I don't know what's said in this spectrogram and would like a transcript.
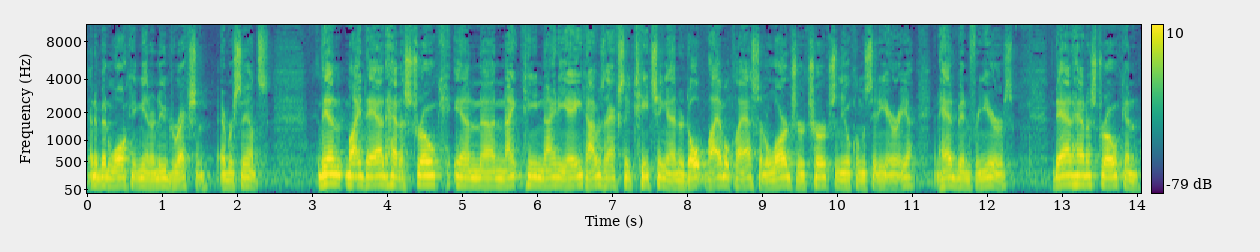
and have been walking in a new direction ever since. Then my dad had a stroke in uh, 1998. I was actually teaching an adult Bible class at a larger church in the Oklahoma City area and had been for years. Dad had a stroke and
